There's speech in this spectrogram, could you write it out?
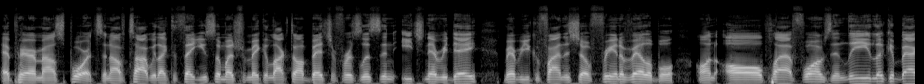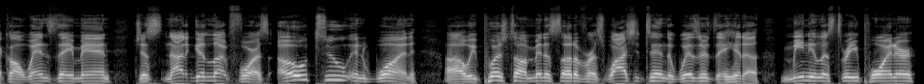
at Paramount Sports. And off top, we'd like to thank you so much for making Locked On Bets your first listen each and every day. Remember, you can find the show free and available on all platforms. And Lee, looking back on Wednesday, man, just not good luck for us. 0-2 and 1. Uh, we pushed on Minnesota versus Washington. The Wizards They hit a meaningless three pointer.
